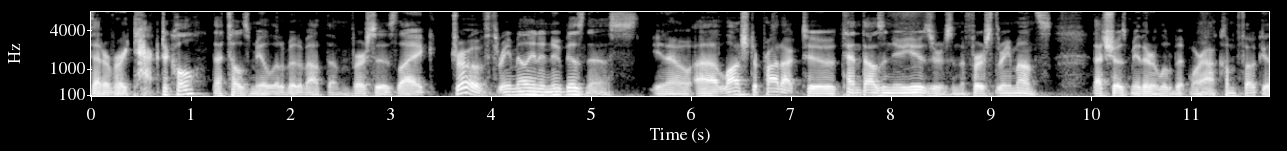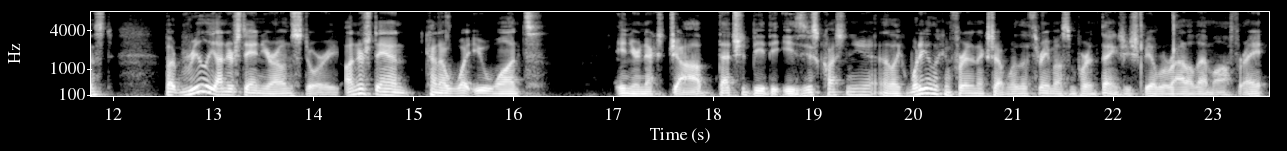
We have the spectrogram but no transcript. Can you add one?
that are very tactical, that tells me a little bit about them versus like drove 3 million in new business, you know, uh, launched a product to 10,000 new users in the first three months. That shows me they're a little bit more outcome focused, but really understand your own story, understand kind of what you want in your next job, that should be the easiest question. You uh, like, what are you looking for in the next job? What are the three most important things? You should be able to rattle them off, right?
